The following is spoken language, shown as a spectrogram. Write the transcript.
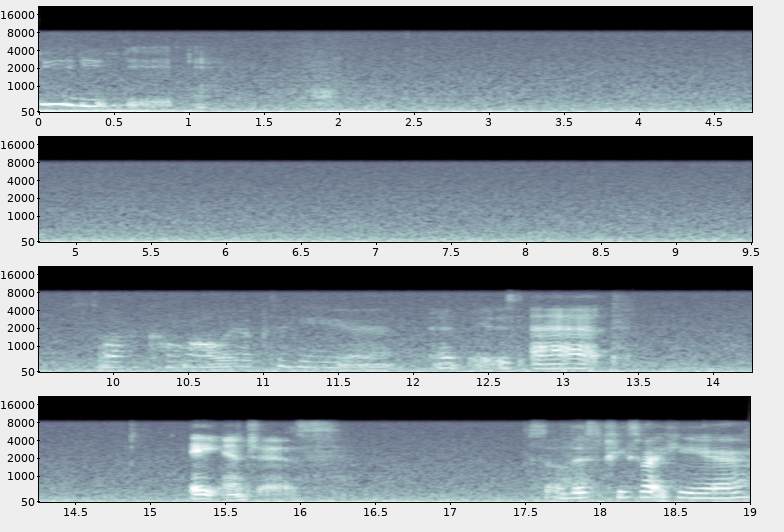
So I come all the way up to here. and it is at eight inches. So this piece right here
